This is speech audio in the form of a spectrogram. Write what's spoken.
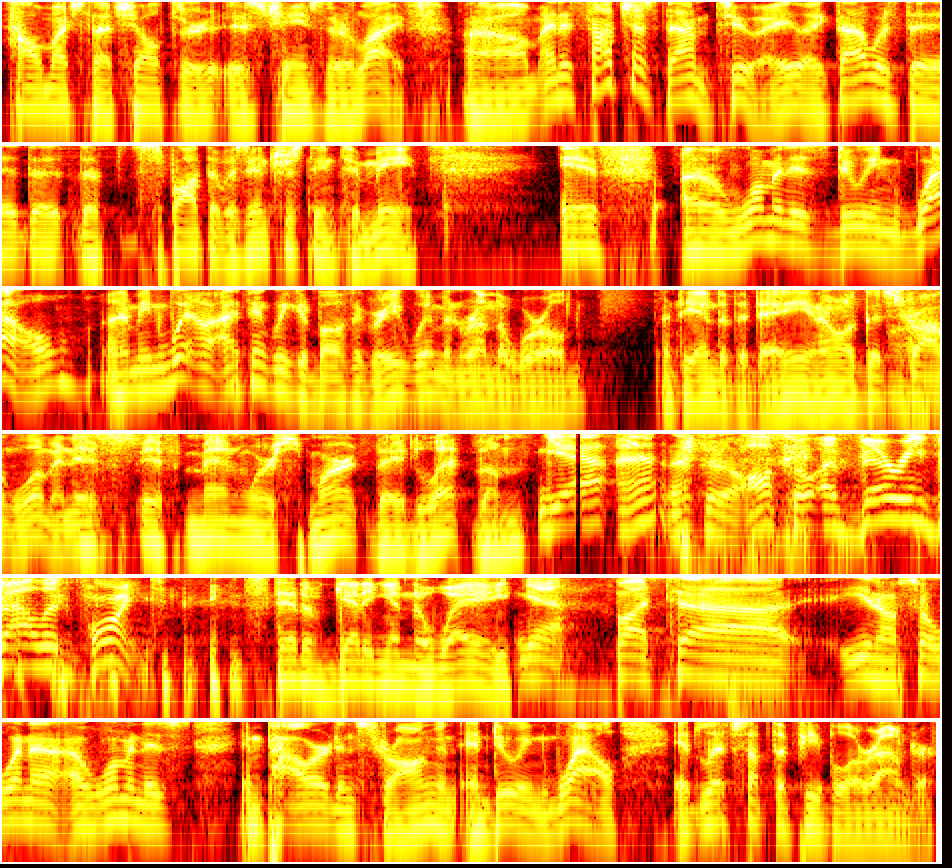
how much that shelter has changed their life, um, and it's not just them too. Eh? Like that was the, the the spot that was interesting to me if a woman is doing well, I mean, I think we could both agree women run the world at the end of the day. You know, a good, strong woman is. if, if men were smart, they'd let them Yeah, eh, that's a, also a very valid point. instead of getting in the way. Yeah. But, uh, you know, so when a, a woman is empowered and strong and, and doing well, it lifts up the people around her.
